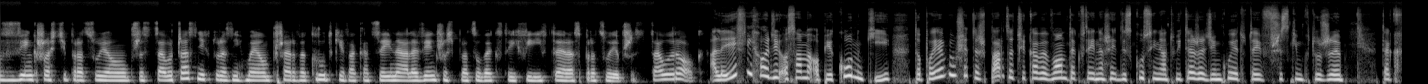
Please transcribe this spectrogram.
w większości pracują przez cały czas, niektóre z nich mają przerwę krótkie, wakacyjne, ale większość placówek w tej chwili teraz pracuje przez cały rok. Ale jeśli chodzi o same opiekunki, to pojawił się też bardzo ciekawy wątek w tej naszej dyskusji na Twitterze. Dziękuję tutaj wszystkim, którzy tak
